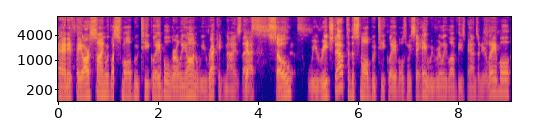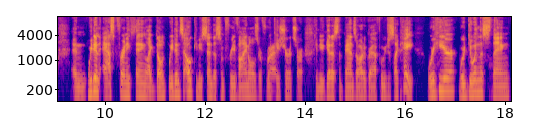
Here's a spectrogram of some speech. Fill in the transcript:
and if they are signed with a small boutique label early on, we recognize that. Yes. So yes. we reached out to the small boutique labels and we say, hey, we really love these bands on your label. And we didn't ask for anything. Like, don't, we didn't say, oh, can you send us some free vinyls or free right. t shirts or can you get us the band's autograph? We were just like, hey, we're here. We're doing this thing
